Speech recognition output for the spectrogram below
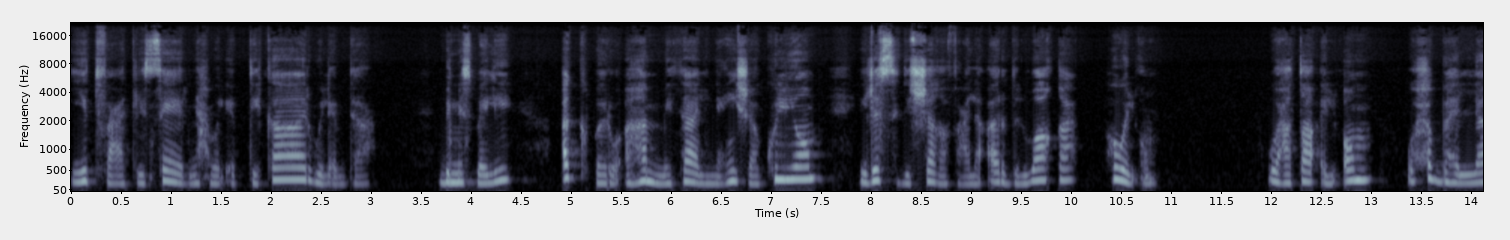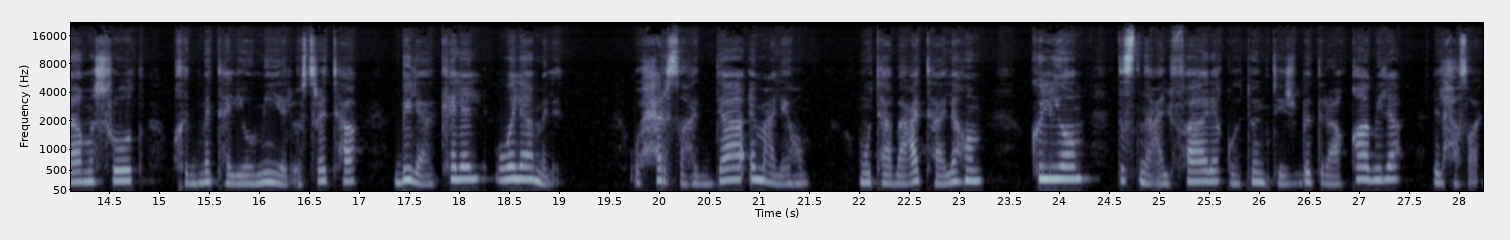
يدفعك للسير نحو الابتكار والإبداع. بالنسبة لي أكبر وأهم مثال نعيشه كل يوم يجسد الشغف على أرض الواقع هو الأم. وعطاء الأم وحبها اللامشروط وخدمتها اليومية لأسرتها بلا كلل ولا ملل وحرصها الدائم عليهم متابعتها لهم كل يوم تصنع الفارق وتنتج بذرة قابلة للحصاد.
